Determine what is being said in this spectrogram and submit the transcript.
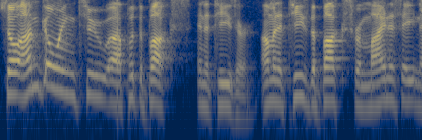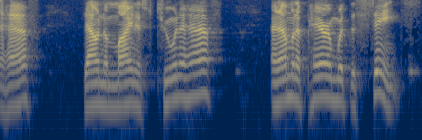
So I'm going to uh, put the Bucks in a teaser. I'm going to tease the Bucks from minus eight and a half down to minus two and a half, and I'm going to pair him with the Saints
